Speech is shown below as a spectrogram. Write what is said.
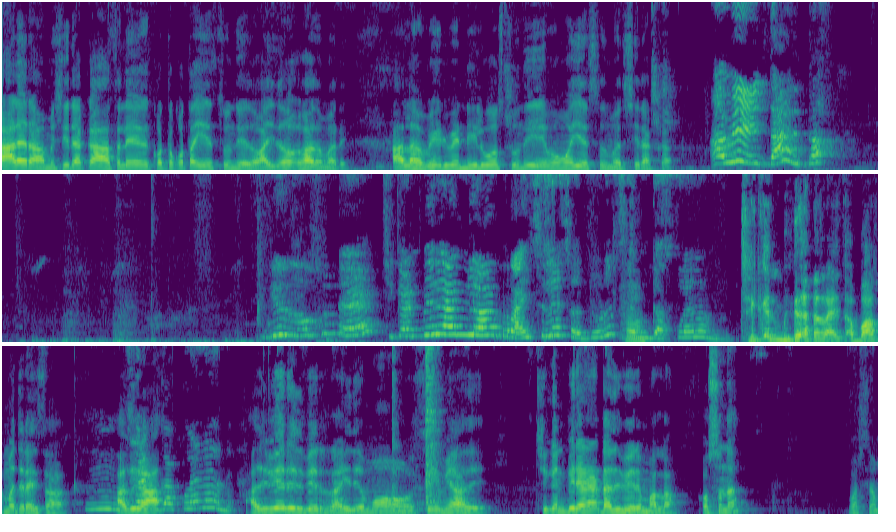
కాలేరా? మీ సిరక్క అసలే కొత్త కొత్త చేస్తుంది ఏదో. ఐదో కాదు మరి. అలా వేడి వేడి నీళ్ళు పోస్తుంది ఏమేమో చేస్తుంది మరి సిరక్క. చికెన్ బిర్యానీ రైస్ బాస్మతి రైసా? అది అది వేరే ఇది వేరే రా. ఇదేమో సేమియా అది. చికెన్ బిర్యానీ అంటే అది వేరే మళ్ళా. వస్తుందా? వర్షం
